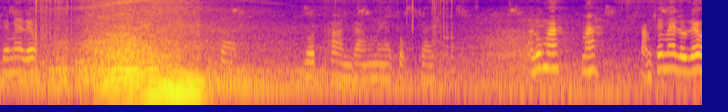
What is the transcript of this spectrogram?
ช่วยแม่เร็วรถผ่านดังแม่ตกใจเอาลูกมา มาสามช่วยแม่เร็ว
